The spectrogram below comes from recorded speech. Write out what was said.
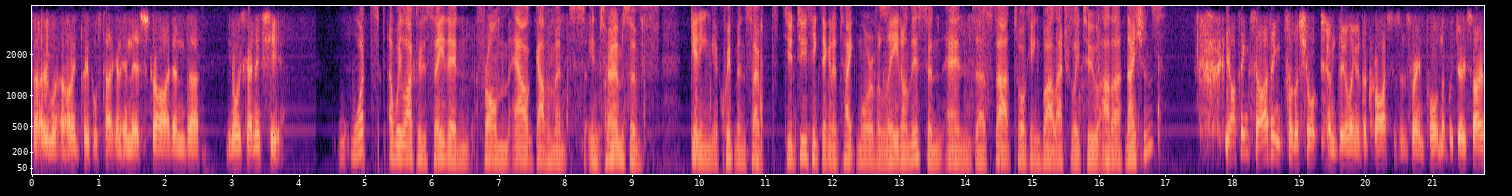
so uh, I think people have taken it in their stride, and uh, you can always go next year. What are we likely to see then from our government in terms of getting equipment? So, do, do you think they're going to take more of a lead on this and and uh, start talking bilaterally to other nations? Yeah, I think so. I think for the short term dealing of the crisis, it's very important that we do so.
